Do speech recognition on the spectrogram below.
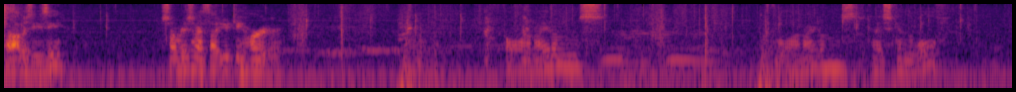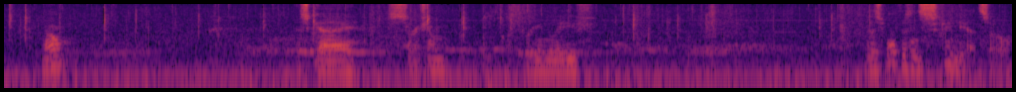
Oh, that was easy. For some reason I thought you'd be harder. Full on items. Full on items. Can I skin the wolf? No. This guy. Search him. Green leaf. This wolf isn't skinned yet, so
